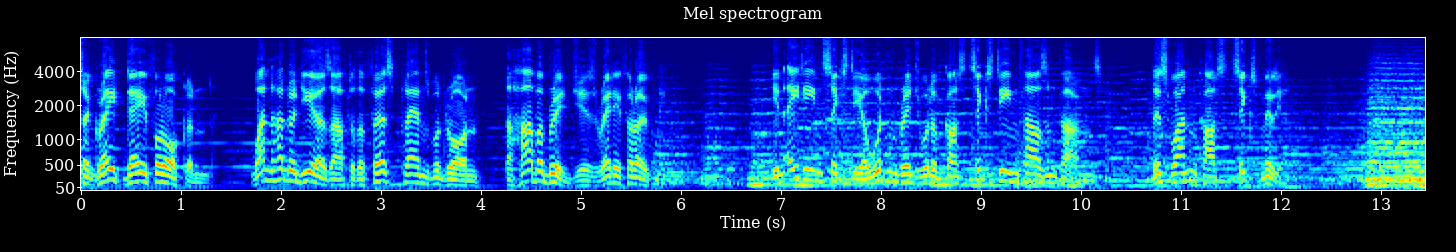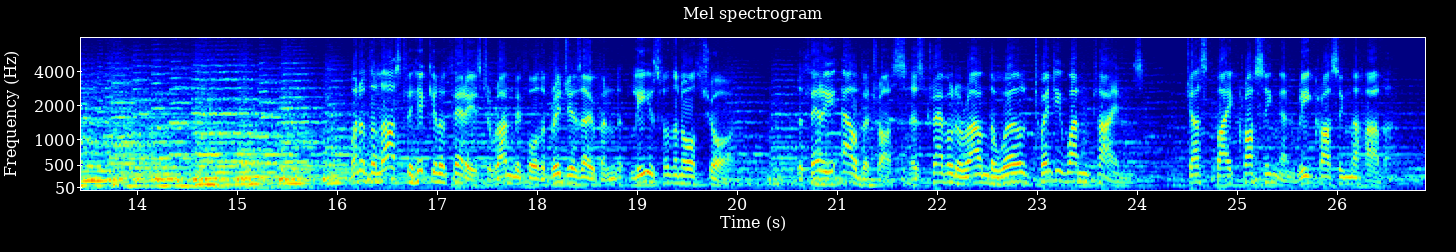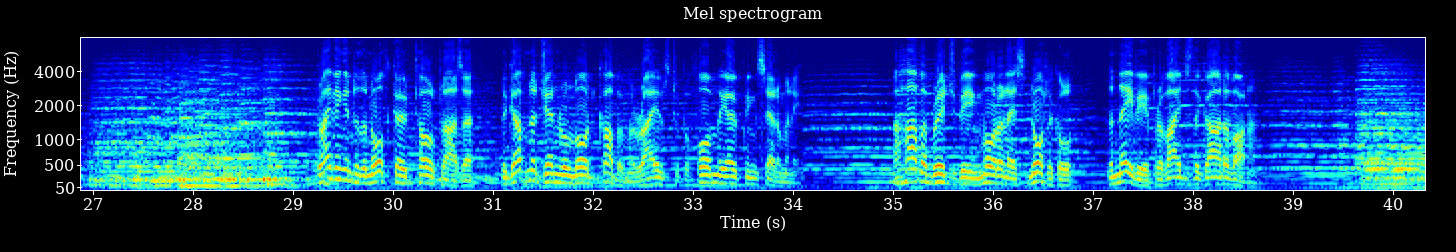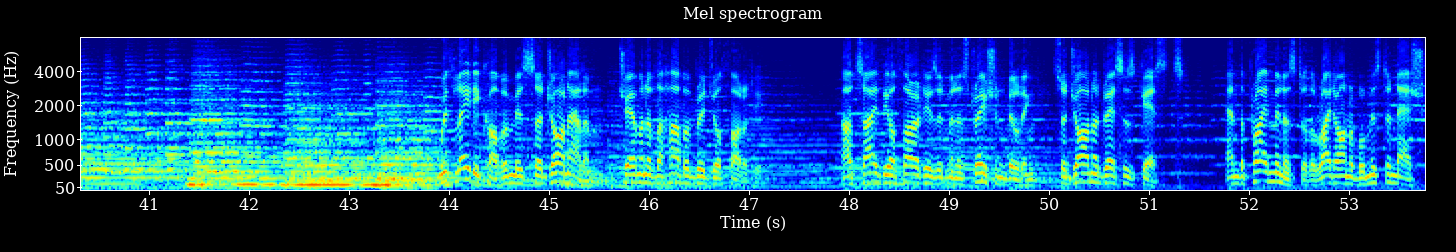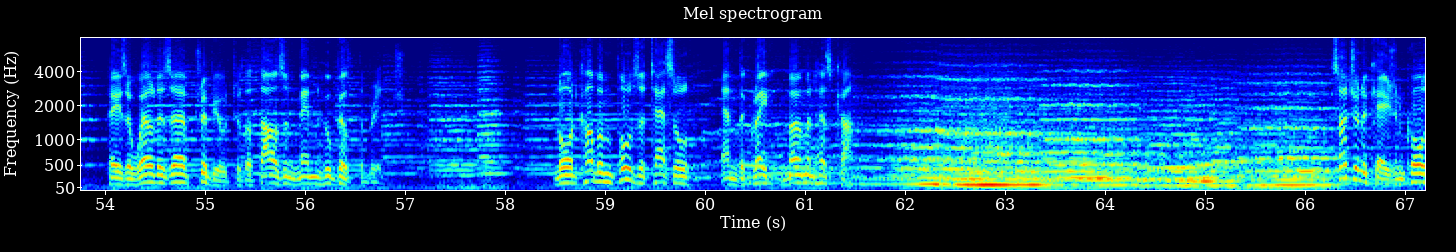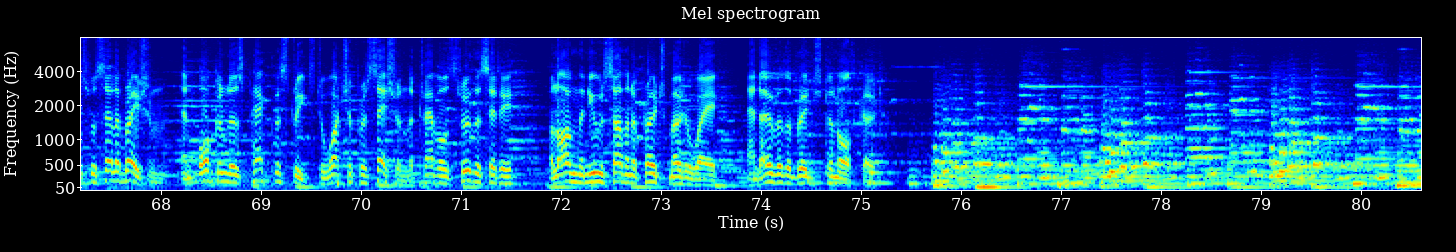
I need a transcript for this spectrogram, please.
It's a great day for Auckland. 100 years after the first plans were drawn, the harbour bridge is ready for opening. In 1860, a wooden bridge would have cost £16,000. This one cost £6 million. One of the last vehicular ferries to run before the bridge is opened leaves for the North Shore. The ferry Albatross has travelled around the world 21 times, just by crossing and recrossing the harbour. Driving into the Northcote Toll Plaza, the Governor-General Lord Cobham arrives to perform the opening ceremony. A harbour bridge being more or less nautical, the Navy provides the guard of honour. With Lady Cobham is Sir John Allen, Chairman of the Harbour Bridge Authority. Outside the authority's administration building, Sir John addresses guests, and the Prime Minister, the Right Honourable Mr Nash, pays a well-deserved tribute to the thousand men who built the bridge. Lord Cobham pulls a tassel, and the great moment has come. Such an occasion calls for celebration, and Aucklanders pack the streets to watch a procession that travels through the city, along the new Southern Approach motorway, and over the bridge to Northcote.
